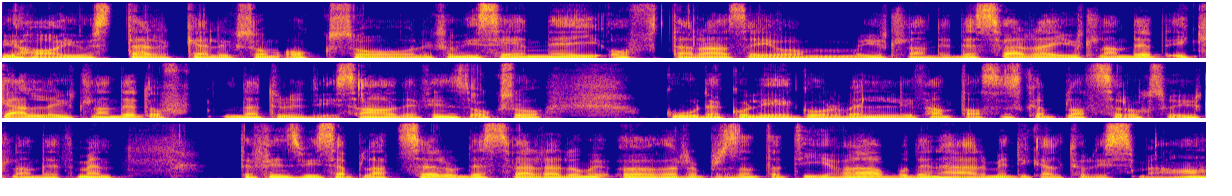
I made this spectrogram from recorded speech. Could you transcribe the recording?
vi har jo sterke liksom også liksom, Vi sier nei oftere, sier om utlandet. Dessverre i utlandet, ikke alle utlandet, naturligvis. Ja, det finnes også gode kollegor, veldig fantastiske plasser også i utlandet. Men det finnes visse plasser, og dessverre de er overrepresentative på denne medikalturismen. Ja.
